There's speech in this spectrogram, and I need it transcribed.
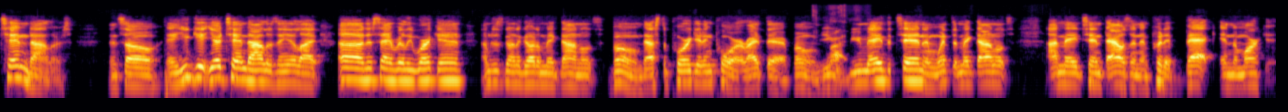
ten dollars. And so, and you get your ten dollars and you're like, oh, this ain't really working. I'm just gonna go to McDonald's. Boom. That's the poor getting poorer right there. Boom. You Right. you made the 10 and went to McDonald's. I made 10,000 and put it back in the market.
